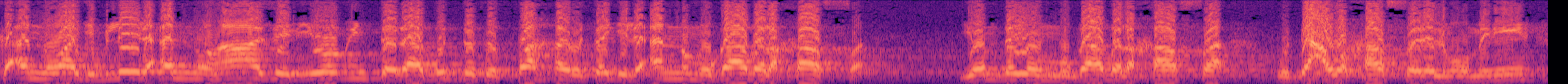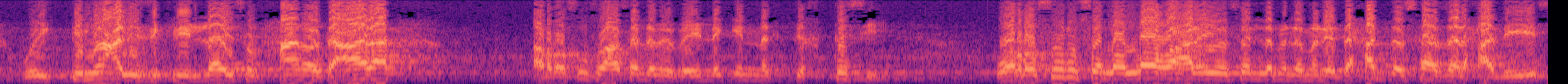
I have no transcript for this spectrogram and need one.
كأنه واجب. ليه؟ لأنه هذا اليوم أنت لابد تتطهر وتجي لأنه مقابلة خاصة. يوم ده يوم مقابلة خاصة ودعوة خاصة للمؤمنين واجتماع لذكر الله سبحانه وتعالى. الرسول صلى الله عليه وسلم يبين لك إنك تغتسل. والرسول صلى الله عليه وسلم لما يتحدث هذا الحديث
